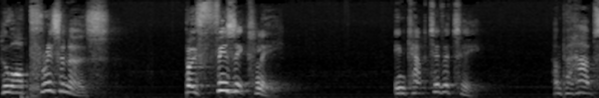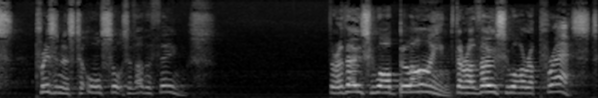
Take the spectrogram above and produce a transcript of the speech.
who are prisoners, both physically in captivity and perhaps prisoners to all sorts of other things. There are those who are blind. There are those who are oppressed.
